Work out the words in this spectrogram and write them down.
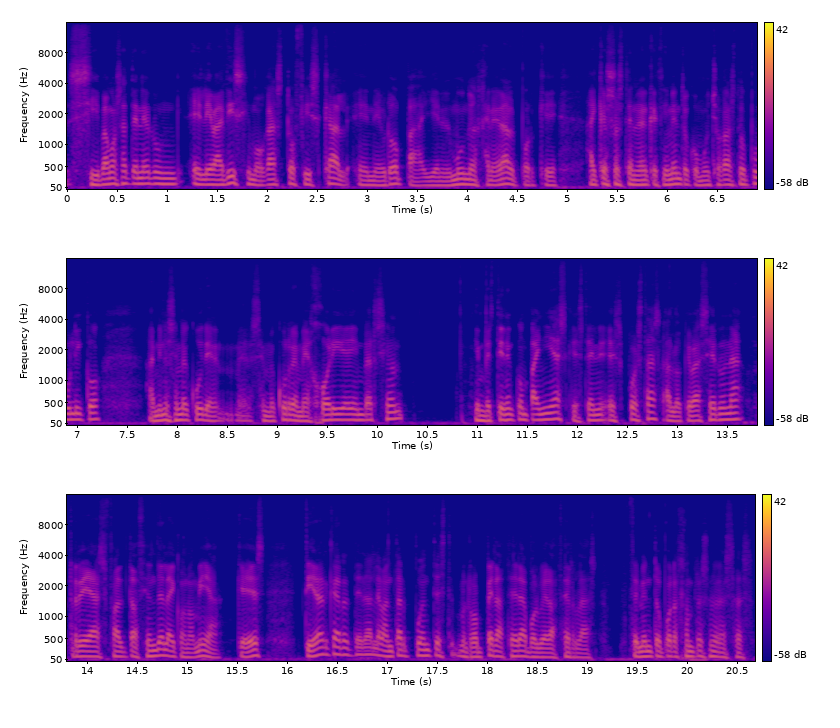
si vamos a tener un elevadísimo gasto fiscal en Europa y en el mundo en general, porque hay que sostener el crecimiento con mucho gasto público, a mí no se me ocurre, se me ocurre mejor idea de inversión invertir en compañías que estén expuestas a lo que va a ser una reasfaltación de la economía, que es tirar carretera, levantar puentes, romper acera, volver a hacerlas. Cemento, por ejemplo, es una de esas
